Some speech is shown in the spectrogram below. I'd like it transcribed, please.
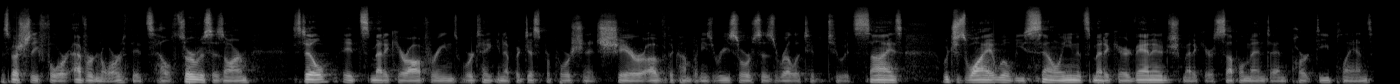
especially for Evernorth, its health services arm, Still, its Medicare offerings were taking up a disproportionate share of the company's resources relative to its size, which is why it will be selling its Medicare Advantage, Medicare Supplement, and Part D plans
